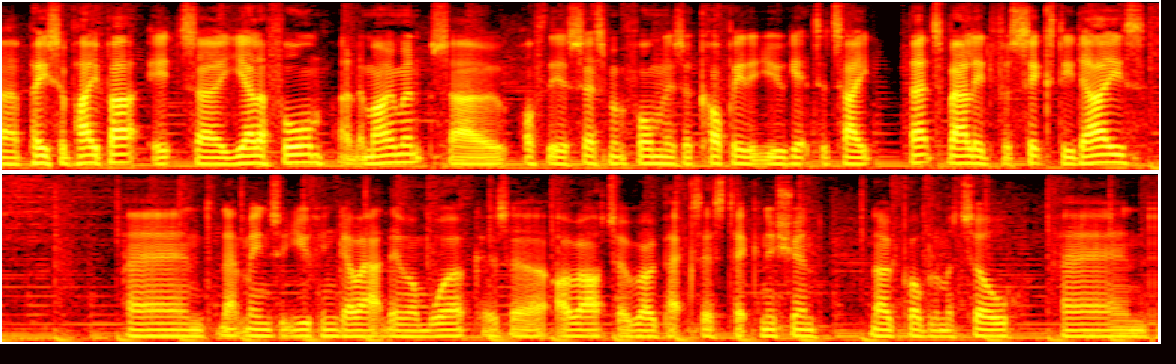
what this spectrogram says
a piece of paper. It's a yellow form at the moment, so off the assessment form, there's a copy that you get to take. That's valid for 60 days, and that means that you can go out there and work as a IRATA rope access technician no problem at all. And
